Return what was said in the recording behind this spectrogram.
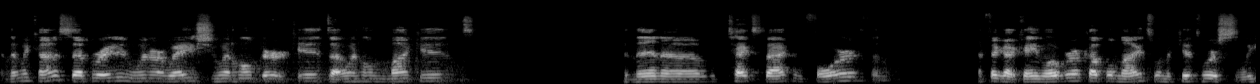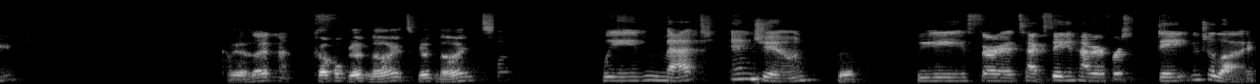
And then we kind of separated and went our ways. She went home to her kids. I went home to my kids. And then uh, we text back and forth. And I think I came over a couple nights when the kids were asleep. Yeah. Good. Couple good nights, good nights. We met in June. Yeah. We started texting and had our first date in July.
